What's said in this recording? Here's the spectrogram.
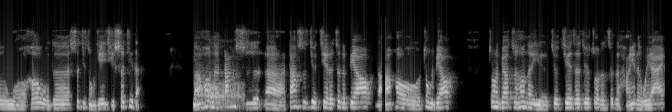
我和我的设计总监一起设计的，然后呢，当时呃，当时就接了这个标，然后中了标。中了标之后呢，也就接着就做了这个行业的 VI，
